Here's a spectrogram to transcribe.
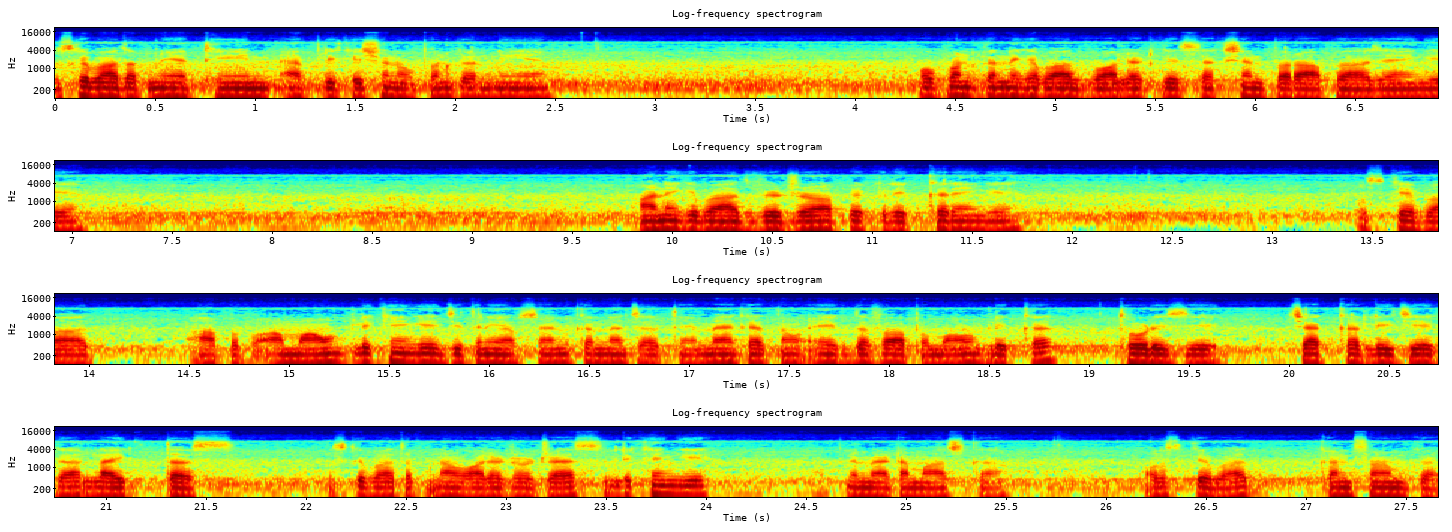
उसके बाद अपनी एथीन एप्लीकेशन ओपन करनी है। ओपन करने के बाद वॉलेट के सेक्शन पर आप आ जाएँगे। आने के बाद विड्रॉ पे क्लिक करेंगे। उसके बाद आप अमाउंट लिखेंगे जितनी आप सेंड करना चाहते हैं। मैं कहता हूँ, एक दफ़ा आप अमाउंट लिखकर थोड़ी सी चेक कर लीजिएगा लाइक दस। उसके बाद अपना वॉलेट एड्रेस लिखेंगे। अपने मेटामास्क का और उसके बाद कंफर्म कर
